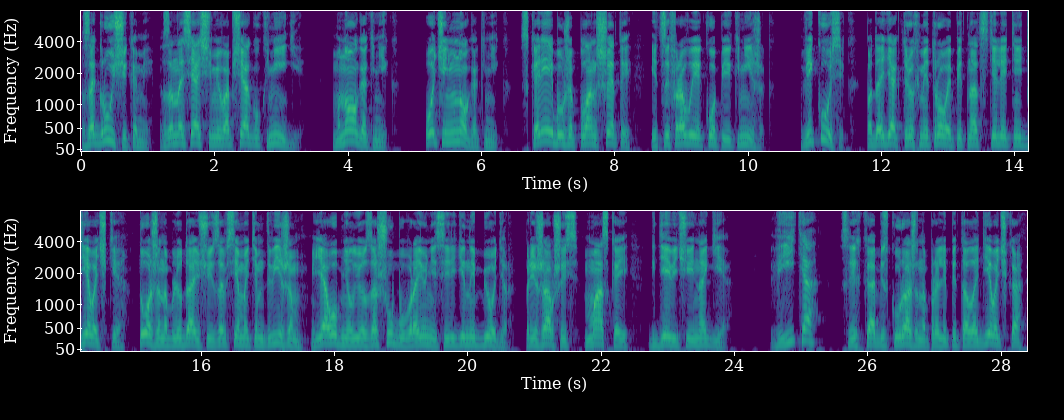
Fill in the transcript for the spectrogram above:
загрузчиками, заносящими в общагу книги. Много книг, очень много книг. Скорее бы уже планшеты и цифровые копии книжек. Викусик, подойдя к трехметровой пятнадцатилетней девочке, тоже наблюдающей за всем этим движем, я обнял ее за шубу в районе середины бедер, прижавшись маской к девичьей ноге. «Витя?» — слегка обескураженно пролепетала девочка,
